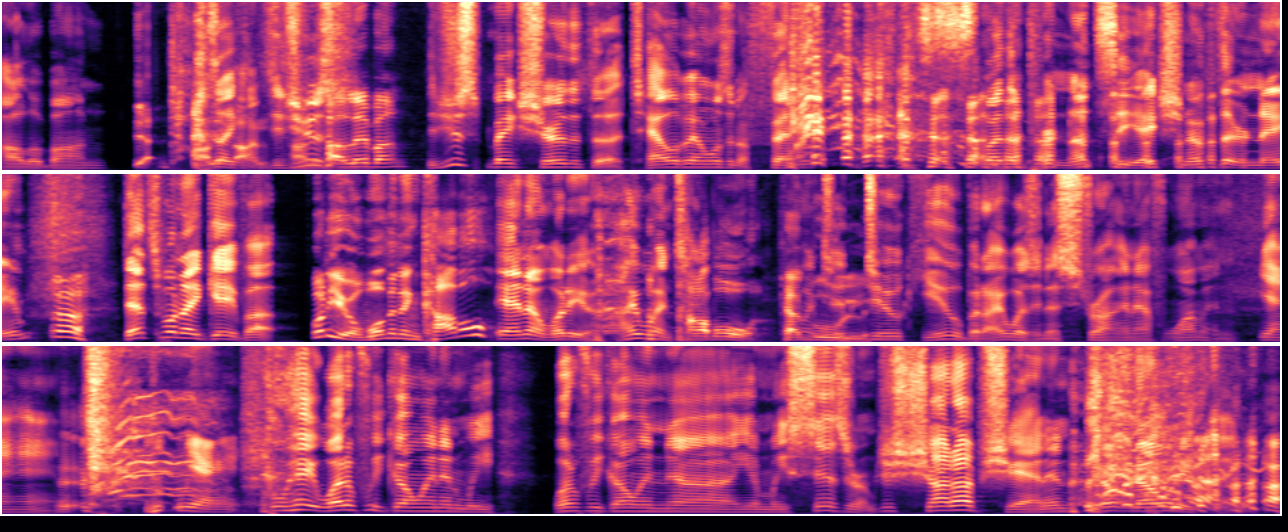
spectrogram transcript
Taliban." Yeah, It's like, Taliban. did you just Taliban. did you just make sure that the Taliban wasn't offended by the pronunciation of their name? That's when I gave up. What are you, a woman in Kabul? Yeah, no. What are you? I went to Kabul. I went to Duke U, but I wasn't a strong enough woman. Yeah. Yeah. well, hey, what if we go in and we? What if we go in uh, and we scissor him? Just shut up, Shannon. You don't know anything.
